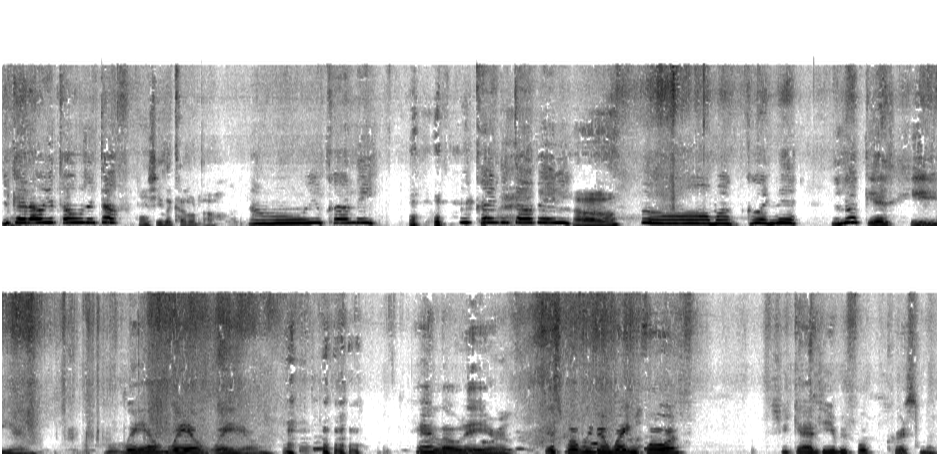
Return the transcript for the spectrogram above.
You got all your toes and stuff? And she's a cuddle doll. Oh, you cuddly. you cuddly doll, baby. Oh, Oh, my goodness. Look at here. Well, well, well. Hello there. This is what we've been waiting for. She got here before Christmas.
